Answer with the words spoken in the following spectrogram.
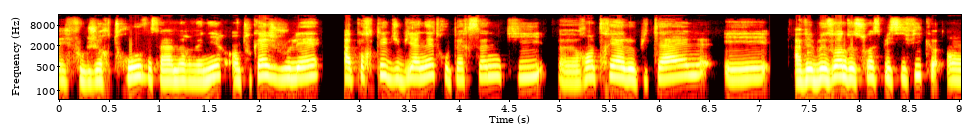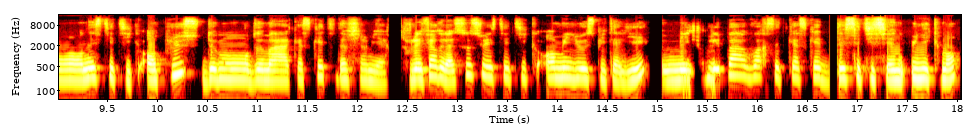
Il faut que je retrouve, ça va me revenir. En tout cas, je voulais apporter du bien-être aux personnes qui euh, rentraient à l'hôpital et avait besoin de soins spécifiques en esthétique, en plus de mon de ma casquette d'infirmière. Je voulais faire de la socio-esthétique en milieu hospitalier, mais je voulais pas avoir cette casquette d'esthéticienne uniquement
